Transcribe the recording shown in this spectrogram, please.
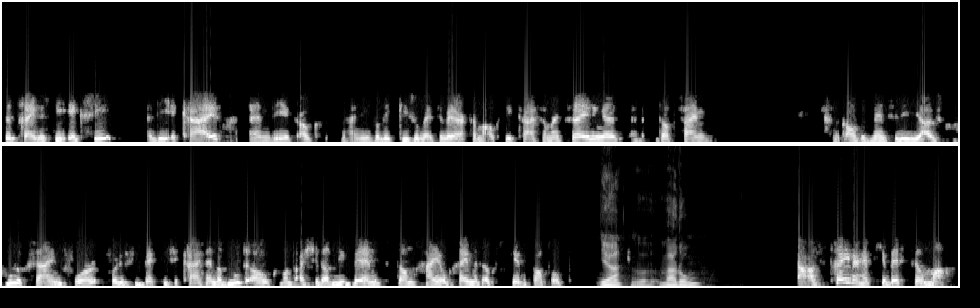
De trainers die ik zie, en die ik krijg en die ik ook, nou, in ieder geval die kies om mee te werken, maar ook die ik krijg aan mijn trainingen, dat zijn altijd mensen die juist gevoelig zijn voor, voor de feedback die ze krijgen. En dat moet ook, want als je dat niet bent, dan ga je op een gegeven moment ook het verkeerde pad op. Ja, waarom? Nou, als trainer heb je best veel macht.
